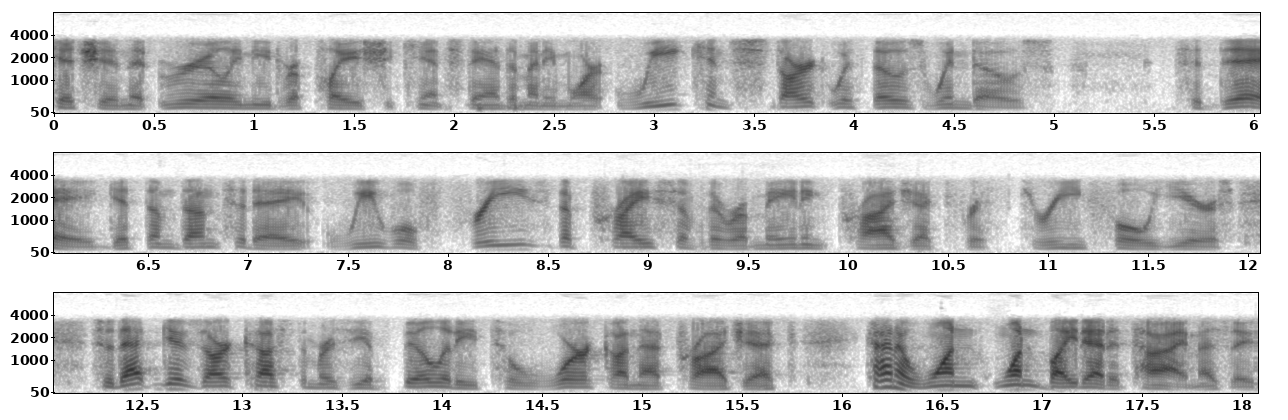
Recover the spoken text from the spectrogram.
kitchen that really need replaced. You can't stand them anymore. We can start with those windows today, get them done today, we will freeze the price of the remaining project for three full years. So that gives our customers the ability to work on that project kind of one, one bite at a time, as they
